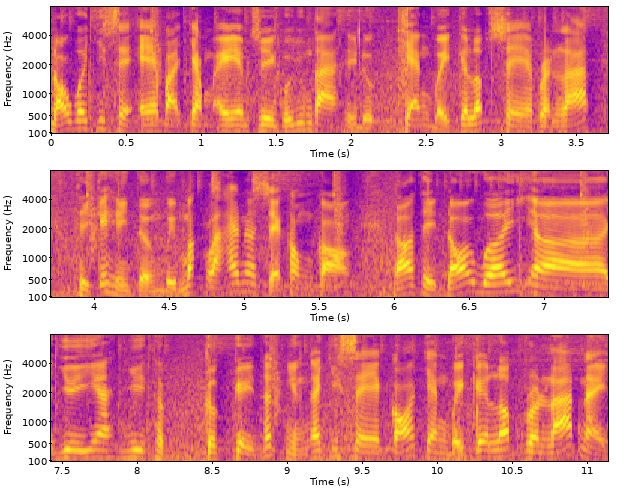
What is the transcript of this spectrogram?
đối với chiếc xe E300 AMG của chúng ta thì được trang bị cái lớp xe Grandlat thì cái hiện tượng bị mất lái nó nó sẽ không còn. Đó thì đối với uh, duy nha duy thực cực kỳ thích những cái chiếc xe có trang bị cái lớp Runlat này.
